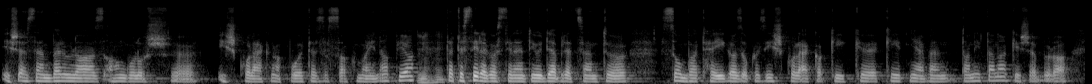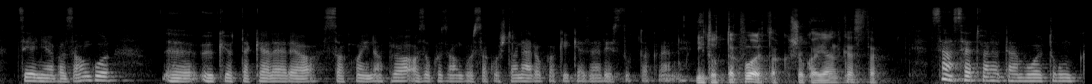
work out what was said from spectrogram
és ezen belül az angolos iskoláknak volt ez a szakmai napja. Uh-huh. Tehát ez tényleg azt jelenti, hogy Debrecentől Szombathelyig azok az iskolák, akik két nyelven tanítanak, és ebből a célnyelv az angol, ők jöttek el erre a szakmai napra, azok az angol szakos tanárok, akik ezen részt tudtak venni. Nyitottak voltak? Sokan jelentkeztek? 175-en voltunk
